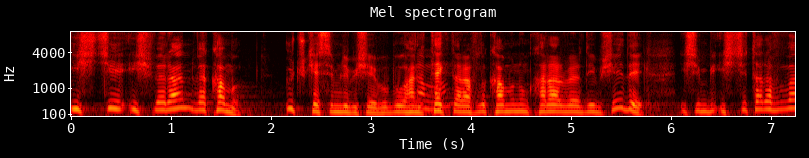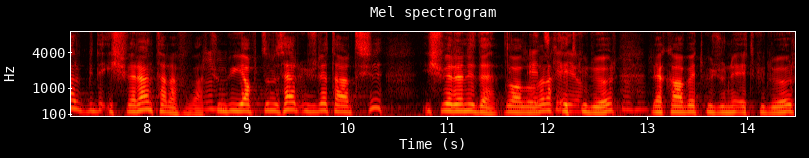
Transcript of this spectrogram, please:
işçi, işveren ve kamu. Üç kesimli bir şey bu. Bu hani Tamam. tek taraflı kamunun karar verdiği bir şey değil. İşin bir işçi tarafı var, bir de işveren tarafı var. Çünkü yaptığınız her ücret artışı işvereni de doğal olarak Etkiliyor. etkiliyor. Rekabet gücünü etkiliyor.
